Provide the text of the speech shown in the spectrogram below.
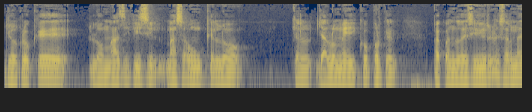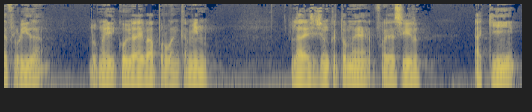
yo creo que lo más difícil, más aún que lo que ya lo médico, porque para cuando decidí regresarme de Florida, lo médico ya iba por buen camino. La decisión que tomé fue decir, aquí,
